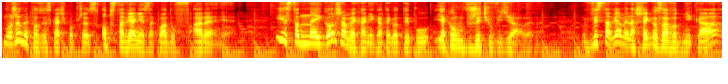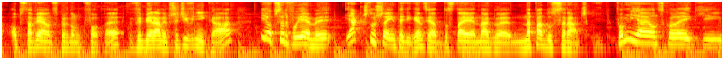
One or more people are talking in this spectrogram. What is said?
możemy pozyskać poprzez obstawianie zakładów w arenie. Jest to najgorsza mechanika tego typu, jaką w życiu widziałem. Wystawiamy naszego zawodnika, obstawiając pewną kwotę, wybieramy przeciwnika i obserwujemy, jak sztuczna inteligencja dostaje nagle napadu sraczki, pomijając kolejki,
